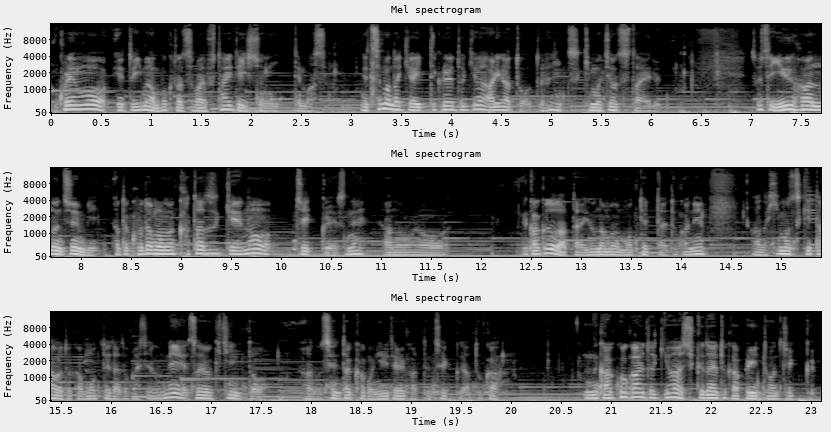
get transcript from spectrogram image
これも、えっと、今僕と妻2人で一緒に行ってます。で妻だけが言ってくれるときはありがとうというふうに気持ちを伝える。そして夕飯の準備、あと子供の片付けのチェックですね。あの学童だったらいろんなもの持ってったりとかね、あの紐付きタオルとか持ってたりとかしてるので、それをきちんとあの洗濯かごに入れてるかってチェックだとか、学校があるときは宿題とかプリントのチェック、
